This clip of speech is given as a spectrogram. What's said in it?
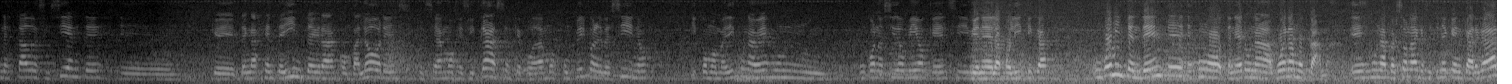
un Estado eficiente, eh, que tenga gente íntegra, con valores, que seamos eficaces, que podamos cumplir con el vecino. Y como me dijo una vez un, conocido mío, que él sí viene de la política, un buen intendente es como tener una buena mucama, es una persona que se tiene que encargar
